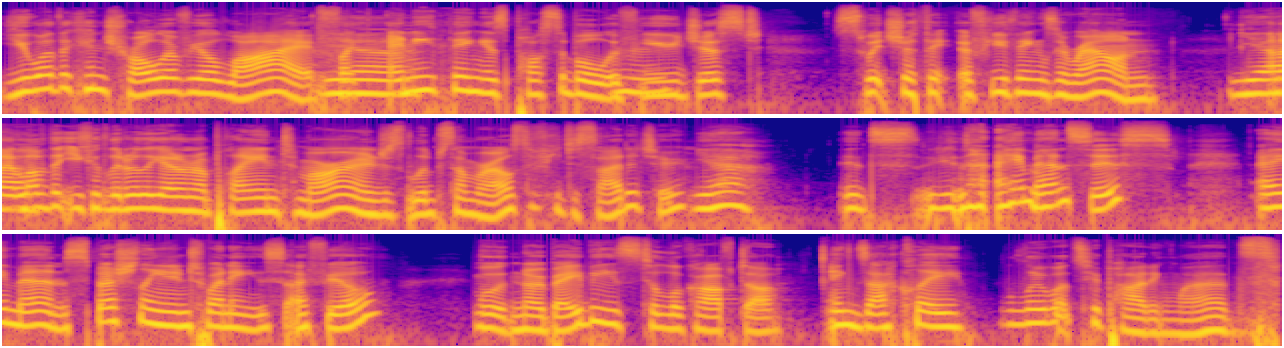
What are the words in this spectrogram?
you are the controller of your life. yeah. Like, anything is possible if Mhm. you just switch a, th- a few things around. Yeah. And I love that you could literally get on a plane tomorrow and just live somewhere else if you decided to. Yeah. It's amen, sis. Amen. Especially in your twenties, I feel. Well, no babies to look after. Exactly. Well, Lou, what's your parting words?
